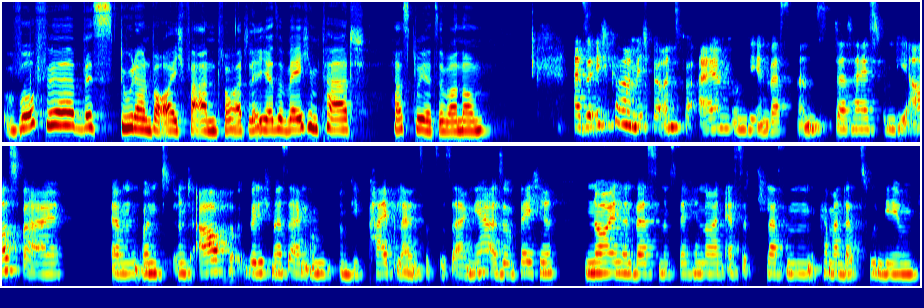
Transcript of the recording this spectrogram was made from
wofür bist du dann bei euch verantwortlich? Also welchen Part hast du jetzt übernommen? Also ich kümmere mich bei uns vor allem um die Investments, das heißt um die Auswahl ähm, und, und auch, würde ich mal sagen, um, um die Pipeline sozusagen. Ja, also welche neuen Investments, welche neuen Assetklassen kann man dazu nehmen?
